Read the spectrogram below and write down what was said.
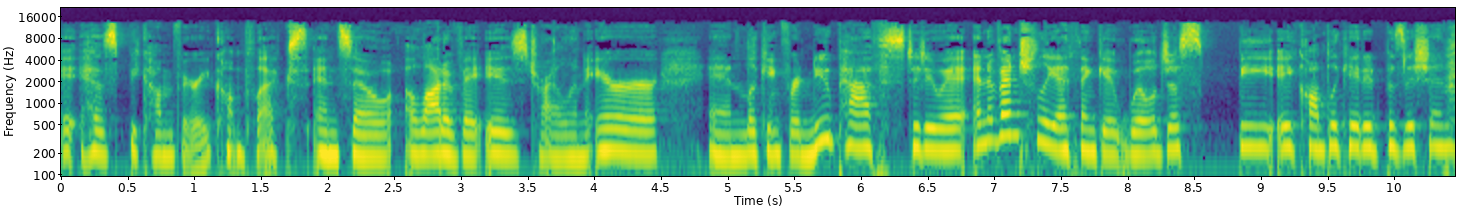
It has become very complex. And so a lot of it is trial and error and looking for new paths to do it. And eventually, I think it will just be a complicated position.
